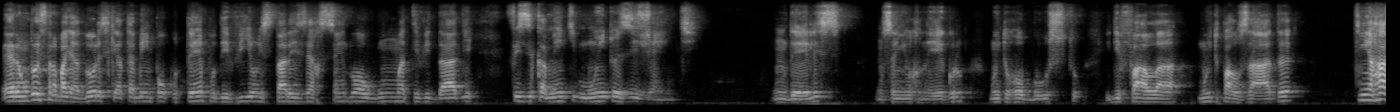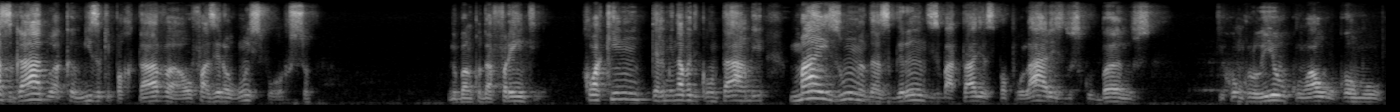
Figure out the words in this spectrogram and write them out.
Eram dois trabalhadores que até bem pouco tempo deviam estar exercendo alguma atividade fisicamente muito exigente. Um deles, um senhor negro, muito robusto e de fala muito pausada, tinha rasgado a camisa que portava ao fazer algum esforço no banco da frente, Joaquim terminava de contar-me mais uma das grandes batalhas populares dos cubanos, que concluiu com algo como:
